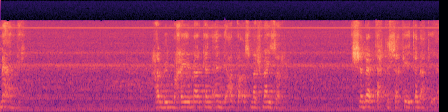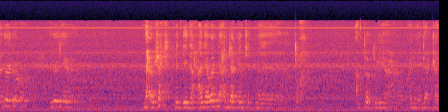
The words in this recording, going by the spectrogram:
ما عندي. حرب المخيمات كان عندي قطعة اسمها شمايزر. الشباب تحت السقفية تبعتي قالوا له قالوا لي نحوجك تمد إيدك عليها وين نحوجك أنت تطخ؟ اعطيته اياها وإني دا كان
